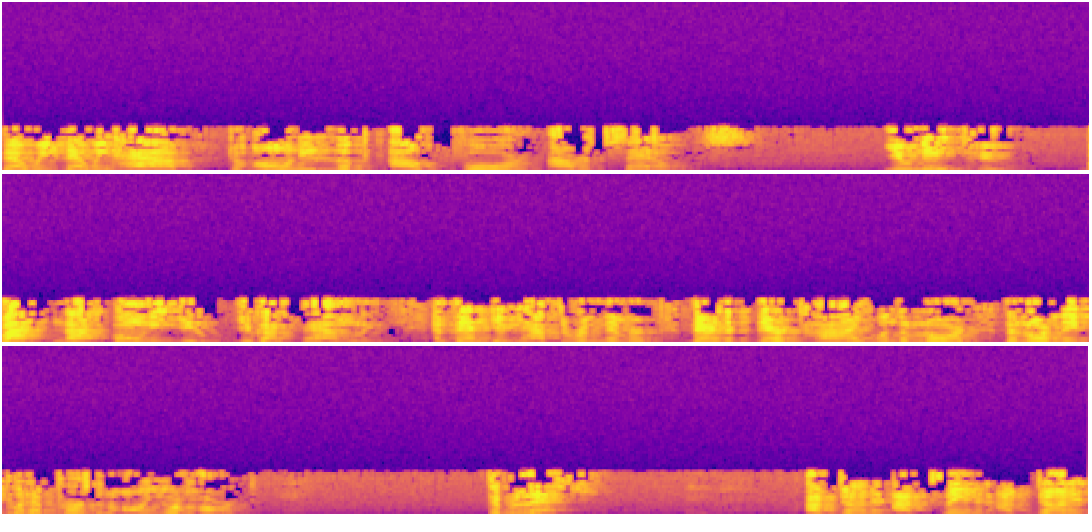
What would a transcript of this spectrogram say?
that we that we have to only look out for ourselves. You need to, but not only you. You got family. And then you have to remember there's a, there are times when the Lord the Lord may put a person on your heart to bless. I've done it, I've seen it, I've done it,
